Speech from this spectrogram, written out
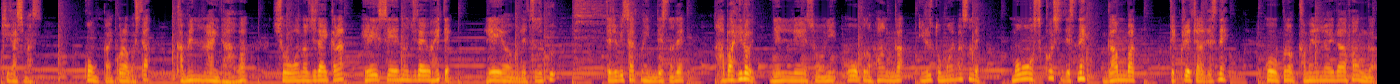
気がします。今回コラボした仮面ライダーは昭和の時代から平成の時代を経て令和まで続くテレビ作品ですので幅広い年齢層に多くのファンがいると思いますのでもう少しですね頑張ってくれたらですね多くの仮面ライダーファンが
